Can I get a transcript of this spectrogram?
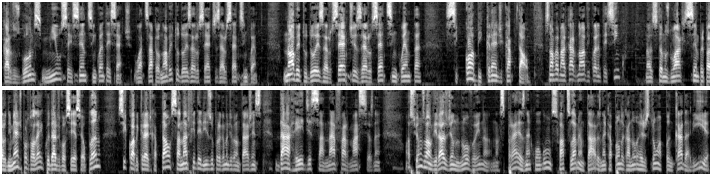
Carlos Gomes, 1657. O WhatsApp é o 982070750. 982070750. Cicobi Crédito Capital. Senão vai marcar 945. Nós estamos no ar sempre para o Unimed Porto Alegre, cuidar de você, esse é o plano. Cicobi Crédito Capital, Sanar Fideliza, o programa de vantagens da rede Sanar Farmácias, né? Nós tivemos uma virada de ano novo aí na, nas praias, né? Com alguns fatos lamentáveis, né? Capão da Canoa registrou uma pancadaria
